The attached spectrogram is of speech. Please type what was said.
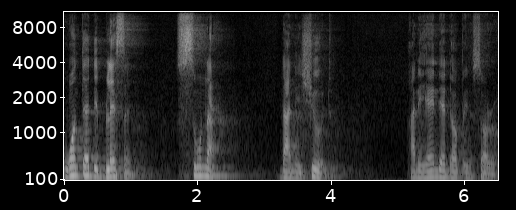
wanted the blessing sooner than he should, and he ended up in sorrow.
